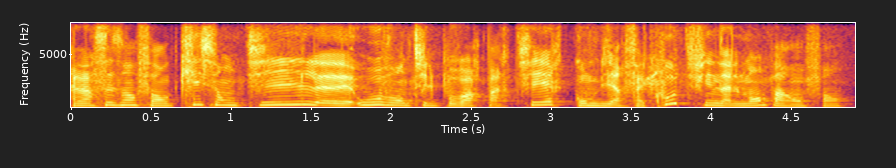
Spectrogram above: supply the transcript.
Alors ces enfants, qui sont-ils? Euh, Où vont-ils pouvoir partir? Combien ça coûte finalement par enfant?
